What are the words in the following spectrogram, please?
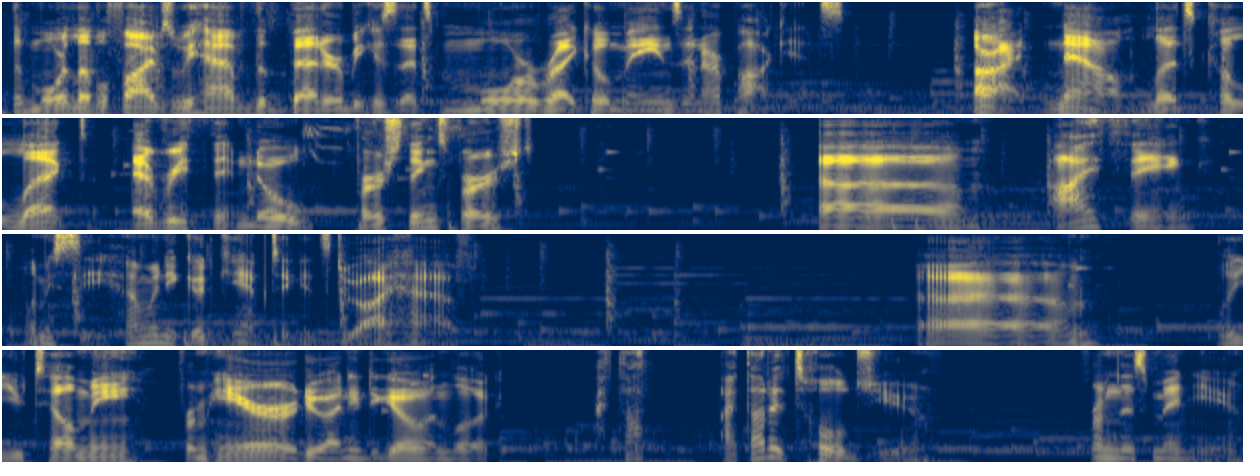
The more level fives we have, the better because that's more Raikou manes in our pockets. All right, now let's collect everything. No, first things first. Um, I think, let me see, how many good camp tickets do I have? Um, will you tell me from here or do I need to go and look? I thought I thought it told you from this menu.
